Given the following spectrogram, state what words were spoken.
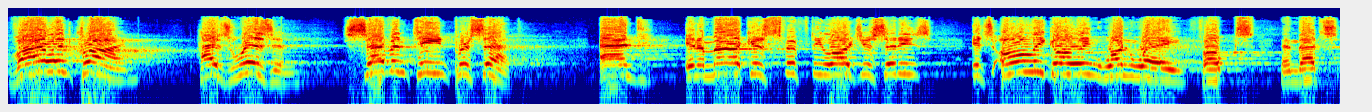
Violent crime has risen 17%. And in America's 50 largest cities, it's only going one way, folks, and that's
